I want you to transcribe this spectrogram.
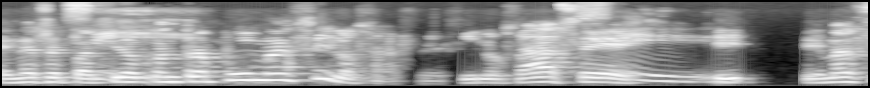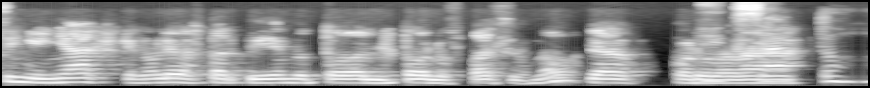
en ese partido contra Pumas. Sí los hace, sí los hace. Y, más sin Guiñac, que no le va a estar pidiendo todo, todos los pases, ¿no? Ya Córdoba Exacto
